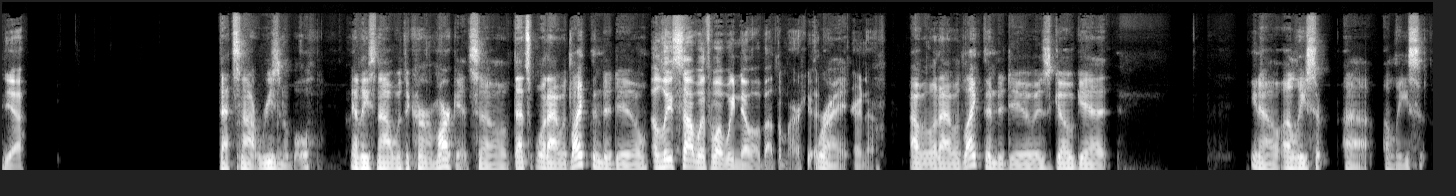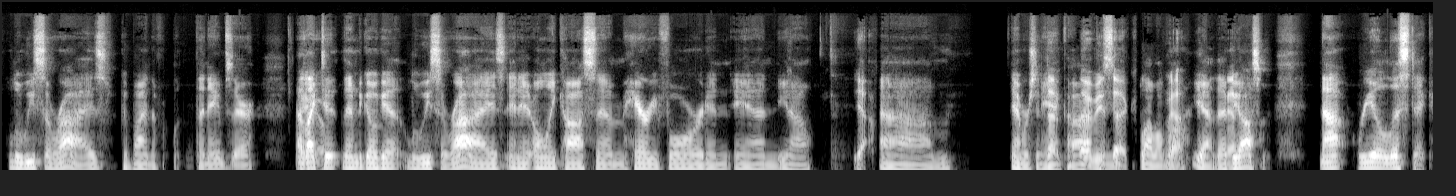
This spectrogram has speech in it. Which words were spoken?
Yeah. That's not reasonable, at least not with the current market. So that's what I would like them to do. At least not with what we know about the market right, right now. I, what I would like them to do is go get, you know, Elise, uh, Elise, Luis Arraez, combine the, the names there, I'd like to, them to go get Luis Arraez, and it only costs them Harry Ford and and you know, yeah, um, Emerson Hancock. That'd be sick. Blah blah blah. Yeah, yeah that'd yeah. be awesome. Not realistic.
